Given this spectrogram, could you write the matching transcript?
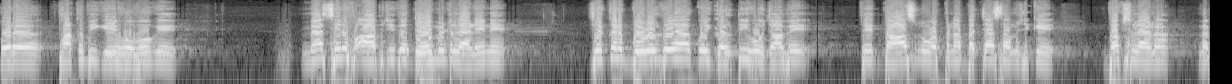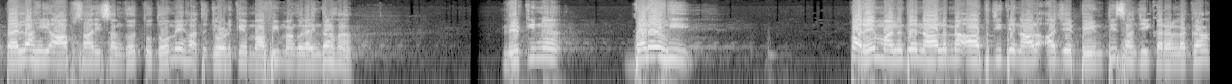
ਔਰ ਥੱਕ ਵੀ ਗਏ ਹੋਵੋਗੇ। ਮੈਂ ਸਿਰਫ ਆਪ ਜੀ ਦੇ 2 ਮਿੰਟ ਲੈਣੇ ਨੇ। ਜੇਕਰ ਬੋਲਦੇ ਆ ਕੋਈ ਗਲਤੀ ਹੋ ਜਾਵੇ ਤੇ ਦਾਸ ਨੂੰ ਆਪਣਾ ਬੱਚਾ ਸਮਝ ਕੇ ਬਖਸ਼ ਲੈਣਾ, ਮੈਂ ਪਹਿਲਾਂ ਹੀ ਆਪ ਸਾਰੀ ਸੰਗਤ ਤੋਂ ਦੋਵੇਂ ਹੱਥ ਜੋੜ ਕੇ ਮਾਫੀ ਮੰਗ ਲੈਂਦਾ ਹਾਂ। ਲੇਕਿਨ ਬੜੇ ਹੀ ਭਰੇ ਮਨ ਦੇ ਨਾਲ ਮੈਂ ਆਪ ਜੀ ਦੇ ਨਾਲ ਅੱਜ ਇਹ ਬੇਨਤੀ ਸਾਂਝੀ ਕਰਨ ਲੱਗਾ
